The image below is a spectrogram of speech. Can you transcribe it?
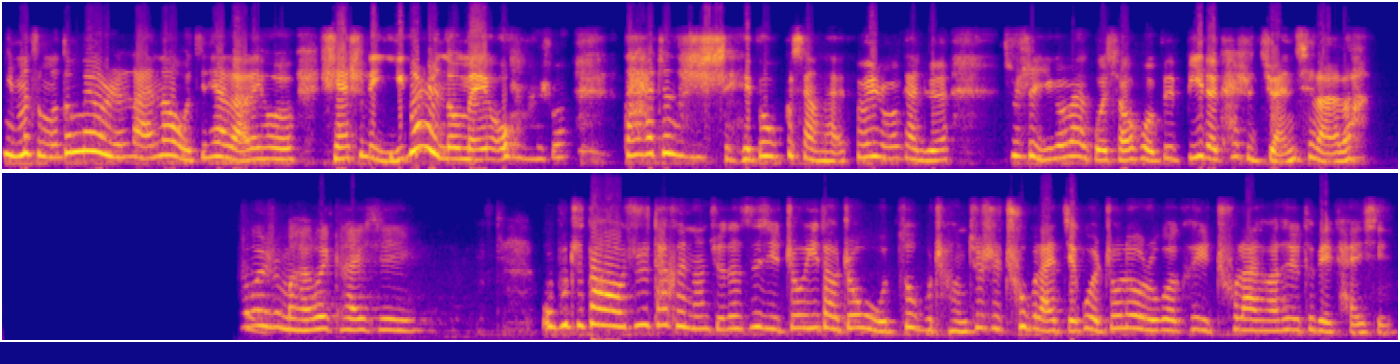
你们怎么都没有人来呢？我今天来了以后，实验室里一个人都没有。”我们说，大家真的是谁都不想来。他为什么感觉就是一个外国小伙被逼的开始卷起来了？他为什么还会开心？我不知道，就是他可能觉得自己周一到周五做不成，就是出不来，结果周六如果可以出来的话，他就特别开心。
